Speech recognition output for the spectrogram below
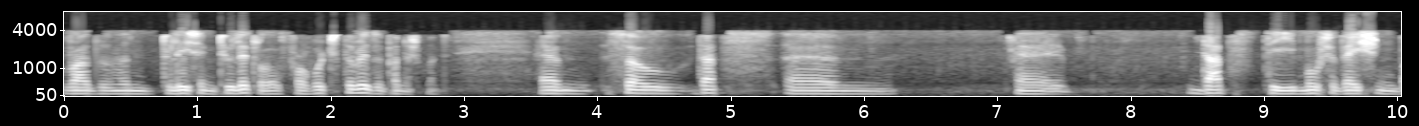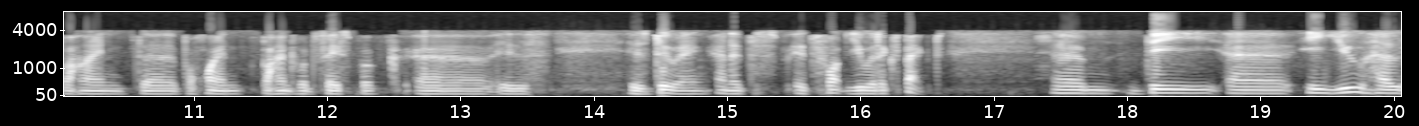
rather than deleting too little, for which there is a punishment. Um, so that's um, uh, that's the motivation behind uh, behind behind what Facebook uh, is is doing, and it's it's what you would expect. Um, the uh, EU has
